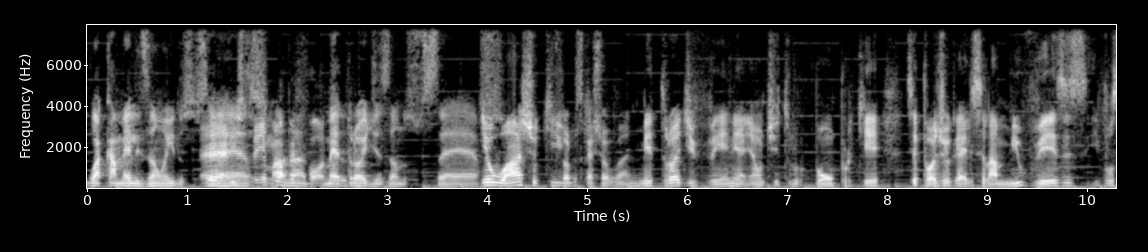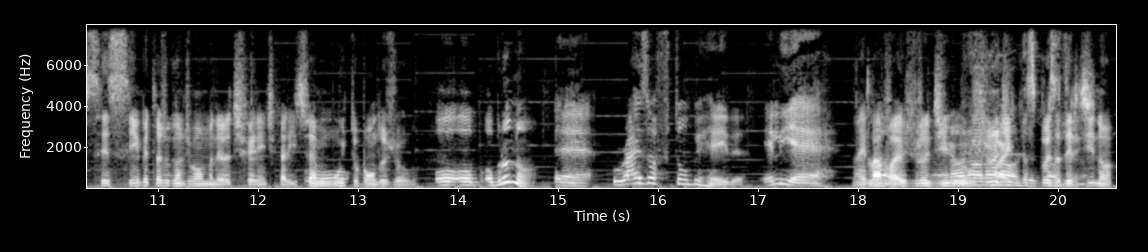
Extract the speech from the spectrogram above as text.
Guacamelezão aí do É, sucesso. Tem mapa é foda. Metroidzão do sucesso. Eu acho que Sobre os. Metroidvania é um título bom porque você pode jogar ele, sei lá, mil vezes e você sempre tá jogando de uma maneira diferente, cara. Isso é O- muito bom do jogo. Ô, ô, Bruno, é, Rise of Tomb Raider, ele é. Aí lá Não, vai o Jurandir, não, não, o Jurandir não, com as coisas dele não. de novo.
